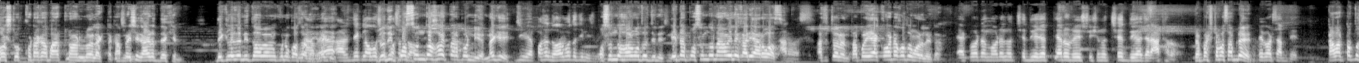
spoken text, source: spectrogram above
দশ লক্ষ টাকা বা আট নয় লাখ টাকা। আপনি এসে গাড়িটা দেখেন। দেখলে যে নিতে হবে এমন কোনো কথা না নেই নাকি? আর দেখলে অবশ্যই যদি পছন্দ হয় তারপর নিয়ে নাকি? জি ভাই পছন্দ হওয়ার মতো জিনিস পছন্দ হওয়ার মতো জিনিস। এটা পছন্দ না হইলে গাড়ি আরও আছে। আচ্ছা চলেন তারপরে একোয়াটা কত মডেল এটা? একবারটা মডেল হচ্ছে দুই হাজার তেরো রেজিস্ট্রেশন হচ্ছে দুই হাজার আঠারো। পেপারস টাপাস আপডেট পেপারস আপডেট কালারটা তো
